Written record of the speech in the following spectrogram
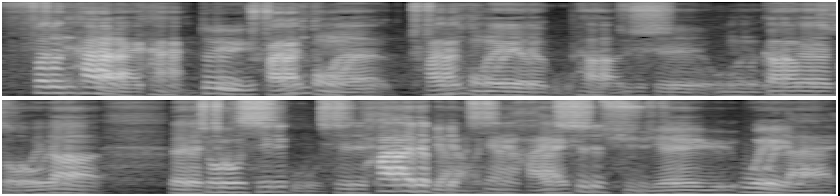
分开来看，对于传统的传统类的股票，就是我们刚才所谓的的周期股，其实它的表现还是取决于未来，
